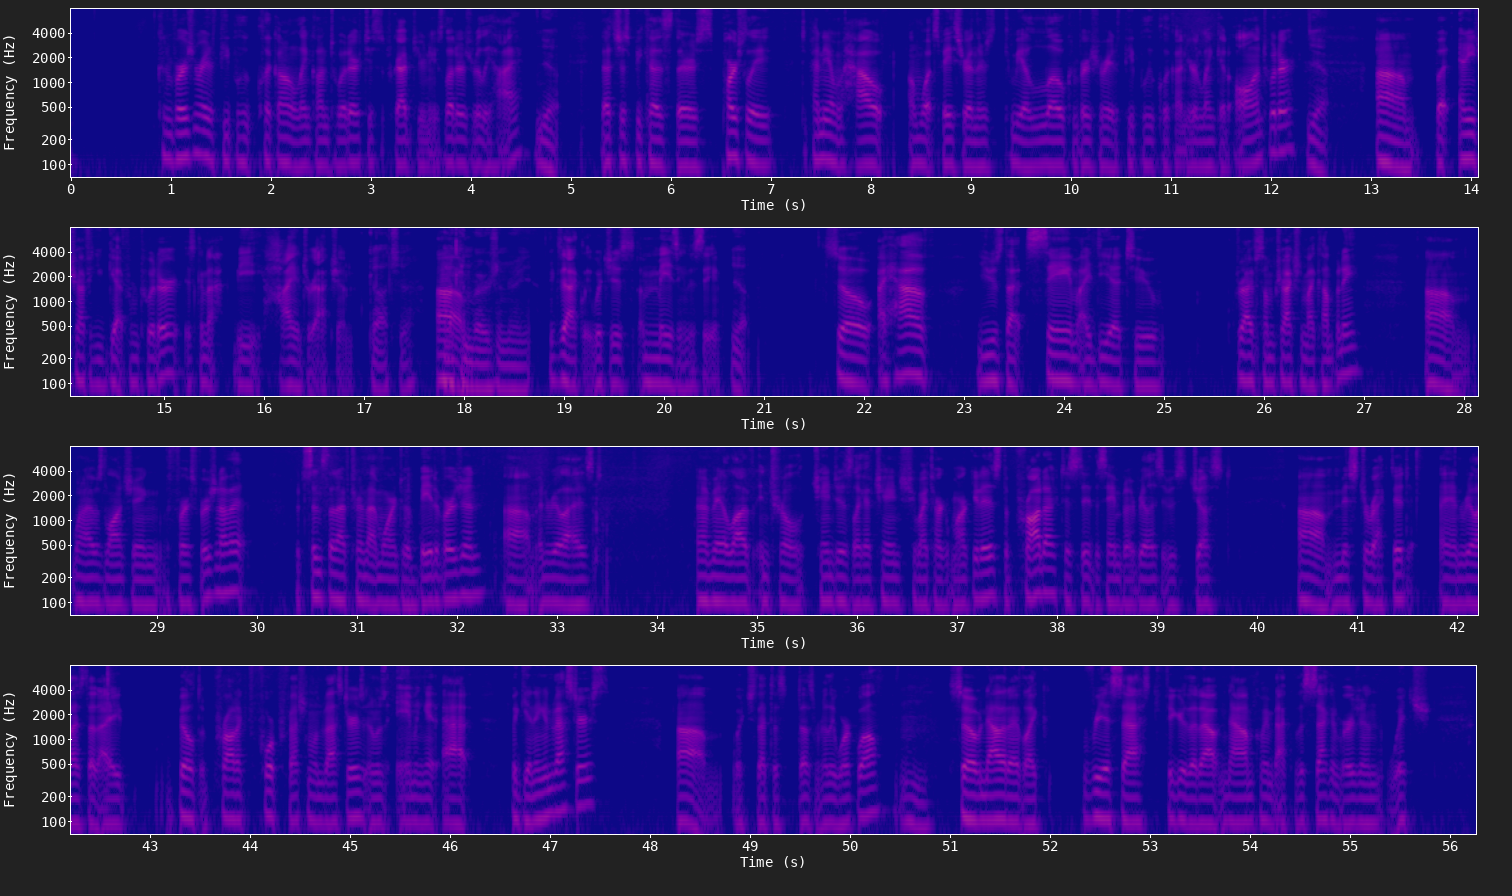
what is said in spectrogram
conversion rate of people who click on a link on Twitter to subscribe to your newsletter is really high. Yeah. That's just because there's partially depending on how on what space you're in, there's can be a low conversion rate of people who click on your link at all on Twitter. Yeah. Um, but any traffic you get from Twitter is gonna be high interaction. Gotcha. High Um, conversion rate. Exactly, which is amazing to see. Yeah. So I have used that same idea to drive some traction in my company um, when I was launching the first version of it. But since then, I've turned that more into a beta version um, and realized and I've made a lot of internal changes. Like I've changed who my target market is. The product has stayed the same, but I realized it was just um, misdirected and realized that I built a product for professional investors and was aiming it at beginning investors, um, which that just doesn't really work well. Mm. So now that I've like reassessed, figured that out, now I'm coming back with a second version, which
